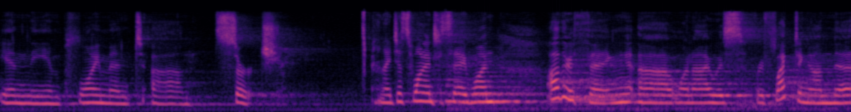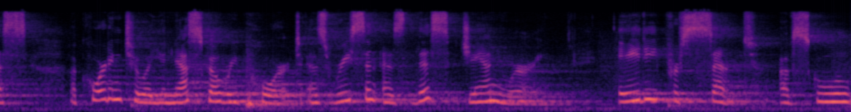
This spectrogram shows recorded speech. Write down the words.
in the employment um, search. And I just wanted to say one other thing uh, when I was reflecting on this. According to a UNESCO report, as recent as this January, 80% of school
